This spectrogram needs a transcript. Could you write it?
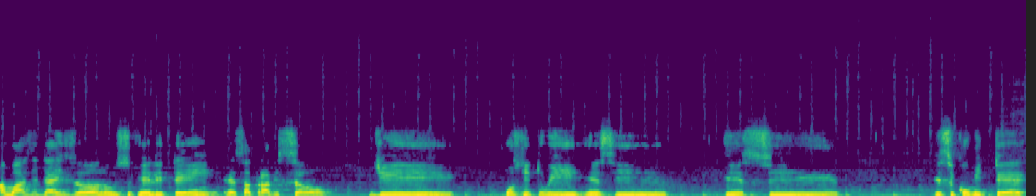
há mais de 10 anos, ele tem essa tradição de constituir esse, esse, esse comitê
